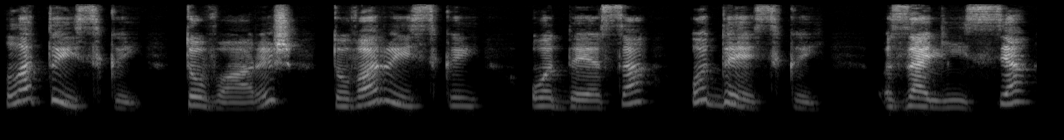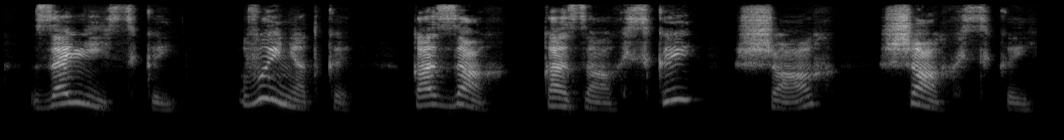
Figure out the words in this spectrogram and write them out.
латиський, товариш товариський, Одеса одеський, залісся заліський. Винятки казах казахський, шах шахський.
